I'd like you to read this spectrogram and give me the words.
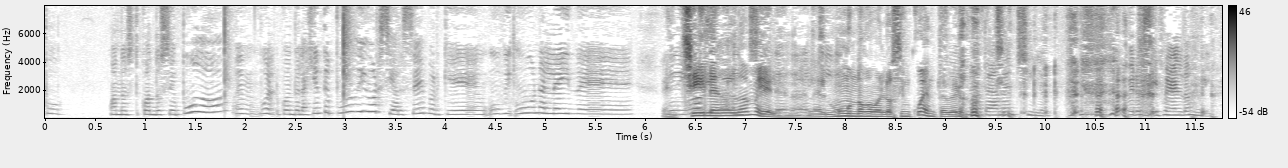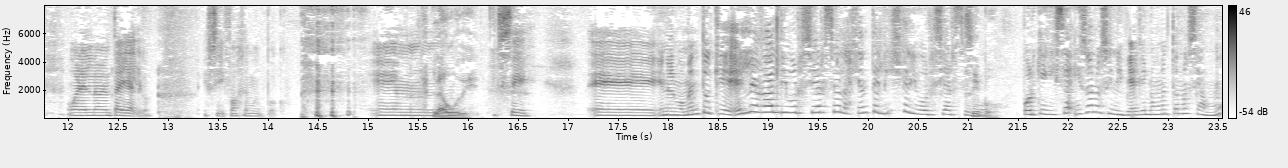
po cuando, cuando se pudo, cuando la gente pudo divorciarse, porque hubo, una ley de... en Chile en el 2000, en, el, mundo como en los 50, pero... No, en Chile. pero sí, fue en el 2000, o en el 90 y algo. Sí, fue hace muy poco. Em, la UDI. Sí. Eh, en el momento que es legal divorciarse, la gente elige divorciarse. Sí, Porque quizá eso no significa que en un momento no se amó.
